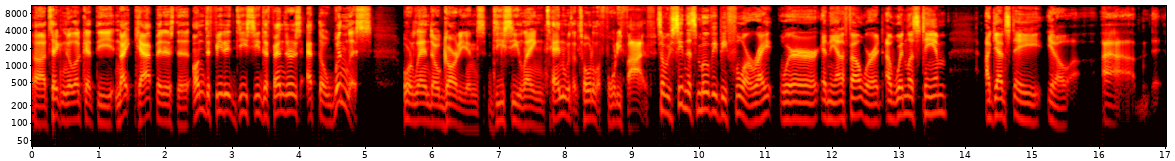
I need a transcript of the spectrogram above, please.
uh, taking a look at the nightcap, it is the undefeated DC Defenders at the winless Orlando Guardians. DC laying 10 with a total of 45. So we've seen this movie before, right? Where in the NFL, where a, a winless team against a you know uh,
